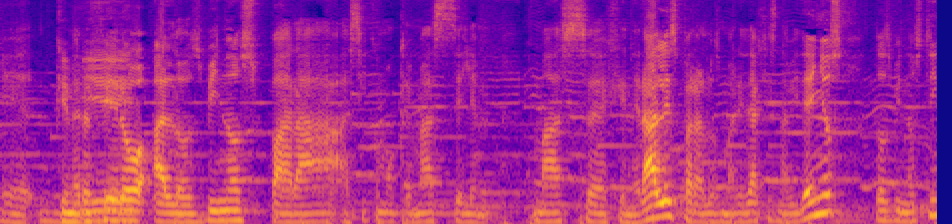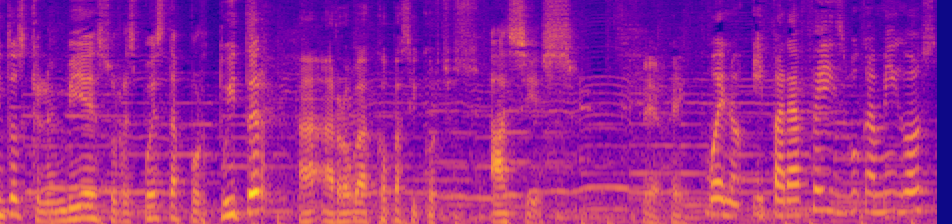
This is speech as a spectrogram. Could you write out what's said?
Eh, Que me refiero a los vinos para así como que más, más eh, generales para los maridajes navideños. Dos vinos tintos que lo envíe su respuesta por Twitter. A arroba copas y corchos. Así es. Perfecto. Bueno, y para Facebook, amigos,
